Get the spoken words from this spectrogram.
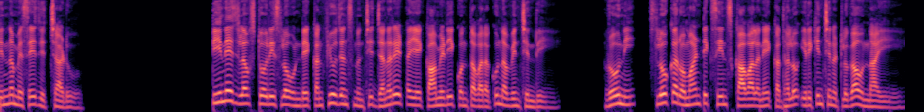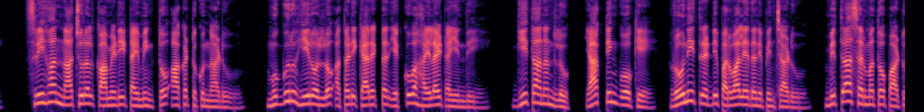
చిన్న మెసేజ్ ఇచ్చాడు. టీనేజ్ లవ్ స్టోరీస్లో ఉండే కన్ఫ్యూజన్స్ నుంచి జనరేట్ అయ్యే కామెడీ కొంతవరకు నవ్వించింది. రోనీ శ్లోక రొమాంటిక్ సీన్స్ కావాలనే కథలో ఇరికించినట్లుగా ఉన్నాయి. శ్రీహాన్ నాచురల్ కామెడీ టైమింగ్తో ఆకట్టుకున్నాడు. ముగ్గురు హీరోల్లో అతడి క్యారెక్టర్ ఎక్కువ హైలైట్ అయింది Geethanand look acting okay Ronith Reddy పర్వాలేదనిపించాడు. మిత్రా శర్మతో పాటు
